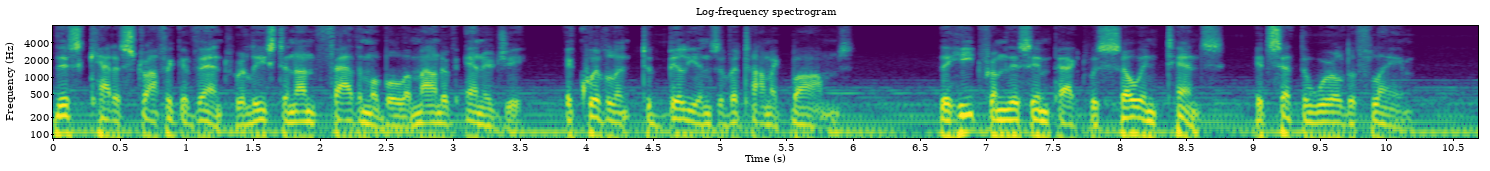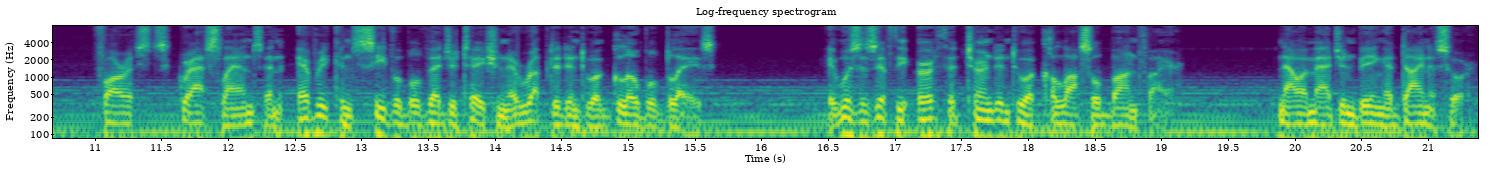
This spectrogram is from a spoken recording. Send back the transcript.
This catastrophic event released an unfathomable amount of energy, equivalent to billions of atomic bombs. The heat from this impact was so intense, it set the world aflame. Forests, grasslands, and every conceivable vegetation erupted into a global blaze. It was as if the earth had turned into a colossal bonfire. Now imagine being a dinosaur,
